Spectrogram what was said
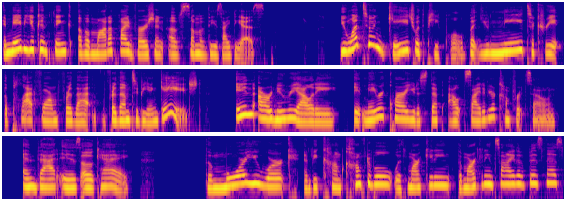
and maybe you can think of a modified version of some of these ideas. You want to engage with people, but you need to create the platform for that for them to be engaged. In our new reality, it may require you to step outside of your comfort zone, and that is okay. The more you work and become comfortable with marketing, the marketing side of business,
